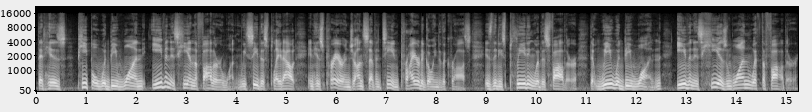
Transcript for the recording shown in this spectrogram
that his people would be one even as he and the Father are one. We see this played out in his prayer in John 17 prior to going to the cross, is that he's pleading with his Father that we would be one even as he is one with the Father.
